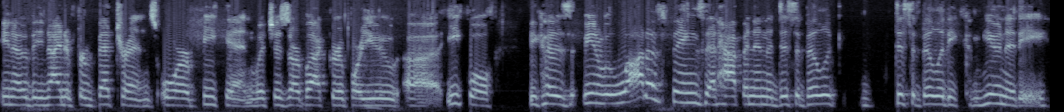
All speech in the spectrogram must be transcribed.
you know the United for Veterans or Beacon, which is our Black group, or you uh, equal because you know a lot of things that happen in the disability disability community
